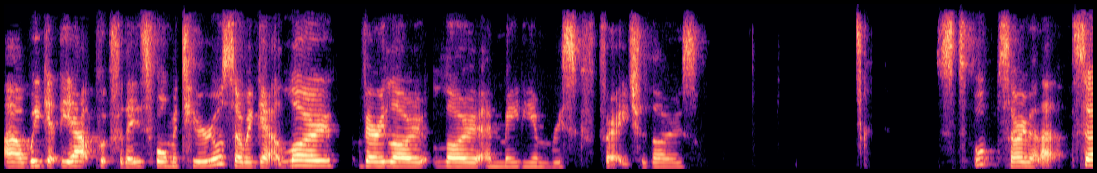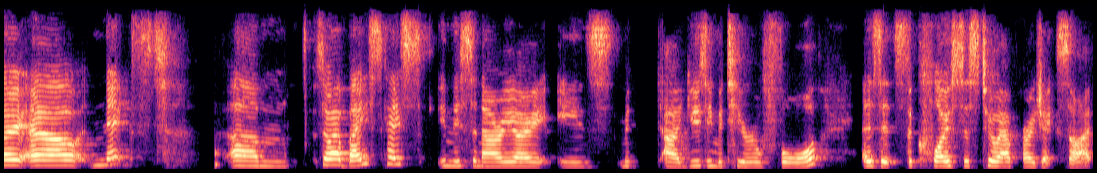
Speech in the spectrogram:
uh, we get the output for these four materials. So we get a low, very low, low, and medium risk for each of those. Oops, sorry about that. So our next um, so our base case in this scenario is uh, using material four as it's the closest to our project site.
